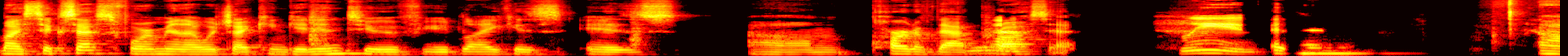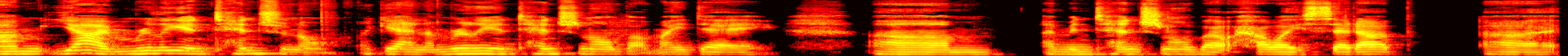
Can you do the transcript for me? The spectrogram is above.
my success formula which i can get into if you'd like is is um, part of that yeah. process Please. And then, um, yeah, I'm really intentional. Again, I'm really intentional about my day. Um, I'm intentional about how I set up. Uh,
